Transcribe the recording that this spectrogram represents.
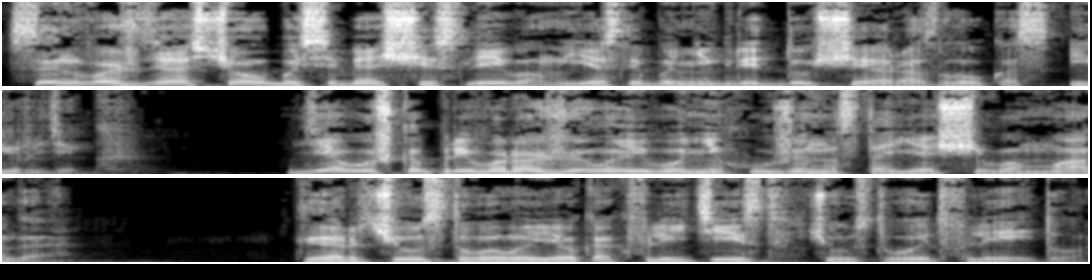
Сын вождя счел бы себя счастливым, если бы не грядущая разлука с Ирдик. Девушка приворожила его не хуже настоящего мага. Кэр чувствовал ее, как флейтист чувствует флейту.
